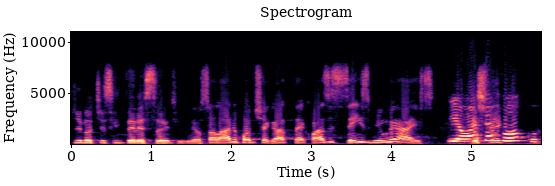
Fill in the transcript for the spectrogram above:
que notícia interessante. Né? O salário pode chegar até quase 6 mil reais. E eu acho Você, é pouco.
